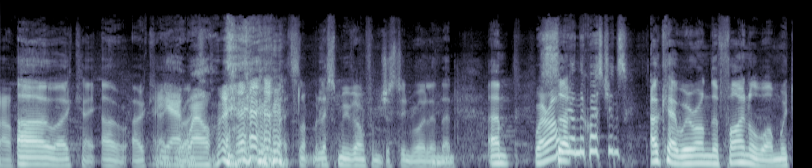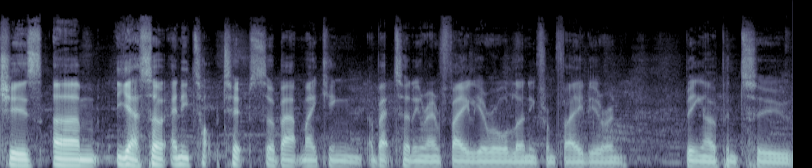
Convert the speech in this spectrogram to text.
Well, oh, okay. Oh, okay. yeah. right. Well, let's let's move on from Justin Roiland then. Um, where are so- we on the questions? Okay, we're on the final one, which is um, yeah. So, any top tips about making about turning around failure or learning from failure and being open to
